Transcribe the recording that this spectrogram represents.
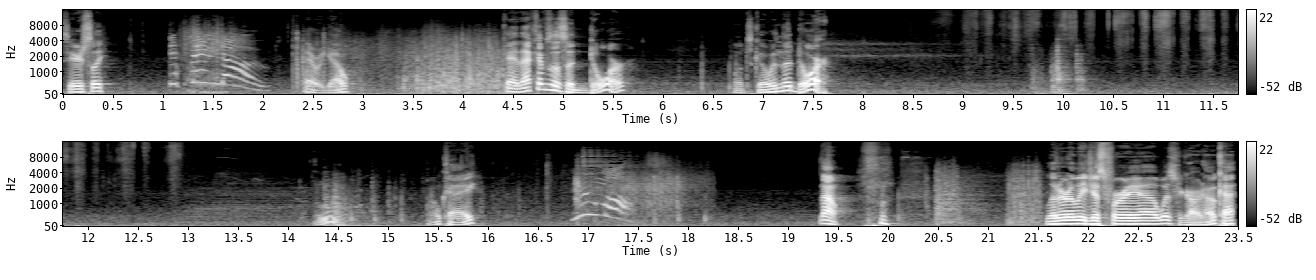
Seriously? Diffindo! There we go. Okay, that gives us a door. Let's go in the door. Ooh. Okay. No. Literally just for a uh, wizard card. Okay.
